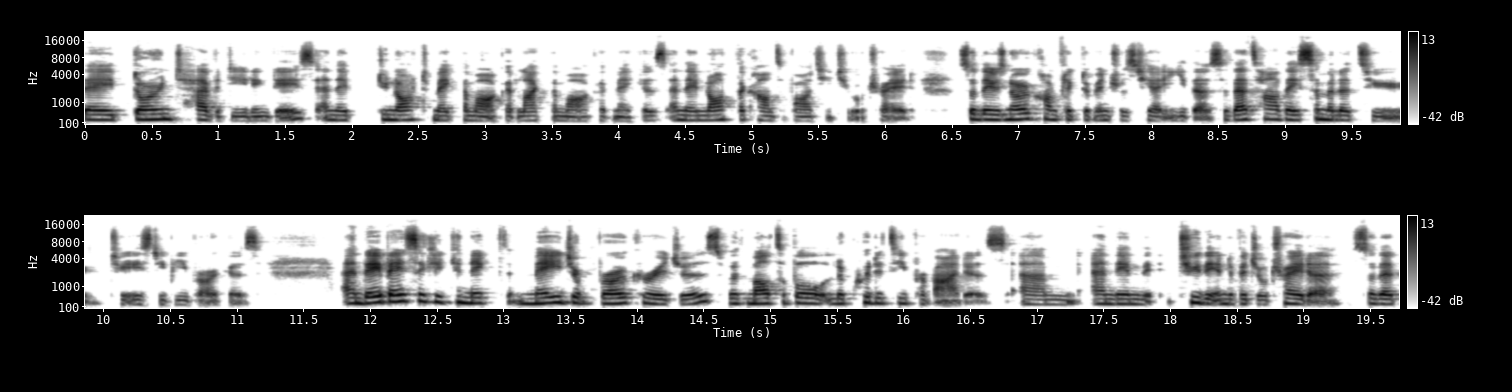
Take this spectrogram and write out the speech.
they don't have a dealing desk and they do not make the market like the market makers, and they're not the counterparty to your trade. So there's no conflict of interest here either. So that's how they're similar to, to STP brokers and they basically connect major brokerages with multiple liquidity providers um, and then to the individual trader so that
